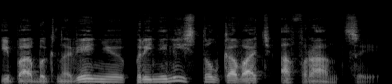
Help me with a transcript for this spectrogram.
и по обыкновению принялись толковать о Франции.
